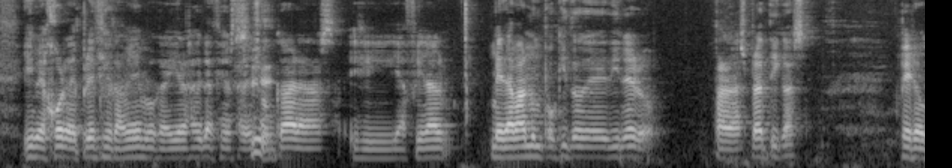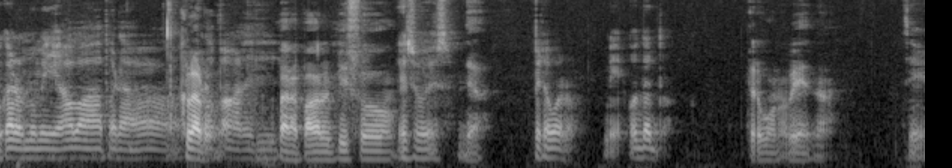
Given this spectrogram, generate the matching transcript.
Y mejor de precio también, porque ahí las habitaciones también Sí. son caras. Y al final me daban un poquito de dinero para las prácticas, pero claro, no me llegaba para, Claro, para pagar el... para pagar el piso. Eso es. Ya. Pero bueno, bien, contento. Pero bueno, bien, nada. Sí.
